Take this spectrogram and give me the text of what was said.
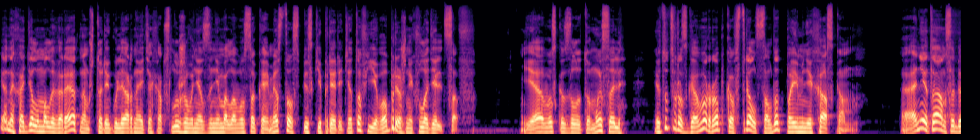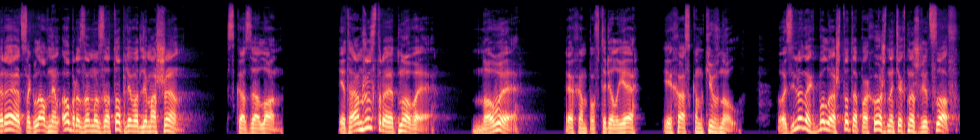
я находил маловероятным, что регулярное техобслуживание занимало высокое место в списке приоритетов его прежних владельцев. Я высказал эту мысль, и тут в разговор робко встрял солдат по имени Хаском. «Они там собираются главным образом из-за топлива для машин», — сказал он. «И там же строят новые». «Новые?» — эхом повторил я, и Хаском кивнул. «У зелёных было что-то похоже на техножрецов.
